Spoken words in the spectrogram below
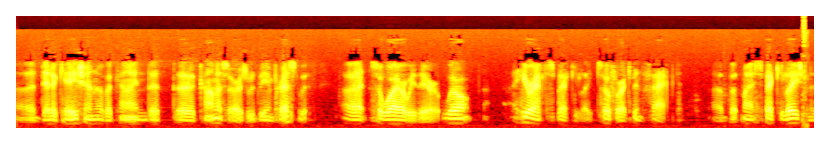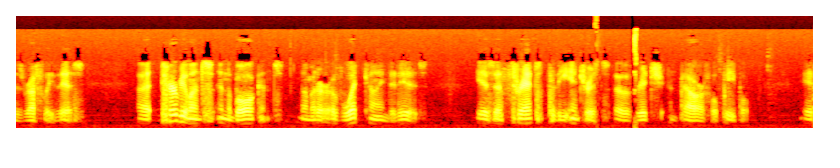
uh, dedication of a kind that uh, commissars would be impressed with. Uh, so why are we there? Well, here I have to speculate. So far, it's been fact. Uh, but my speculation is roughly this. uh, turbulence in the Balkans, no matter of what kind it is, is a threat to the interests of rich and powerful people. It,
